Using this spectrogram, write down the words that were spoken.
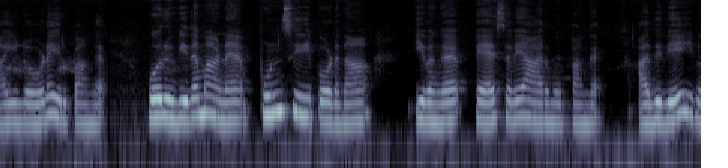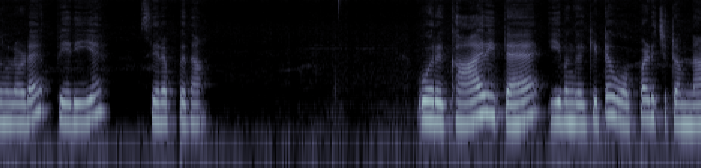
ஆயுளோடு இருப்பாங்க. ஒரு விதமான புன்சிரிப்போடு தான் இவங்க பேசவே ஆரம்பிப்பாங்க. அதுவே இவங்களோட பெரிய சிறப்பு தான். ஒரு காரியத்தை இவங்க கிட்ட ஒப்படைச்சிட்டோம்னா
